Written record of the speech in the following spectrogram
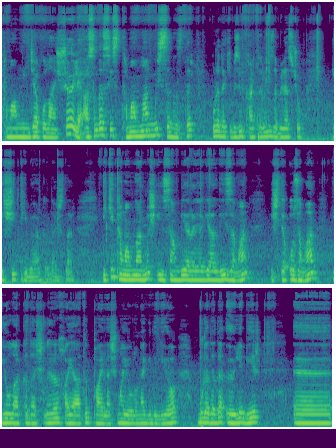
tamamlayacak olan şöyle aslında siz tamamlanmışsınızdır. Buradaki bizim kartlarımız da biraz çok eşit gibi arkadaşlar. İki tamamlanmış insan bir araya geldiği zaman işte o zaman yol arkadaşlığı, hayatı paylaşma yoluna gidiliyor. Burada da öyle bir eee,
